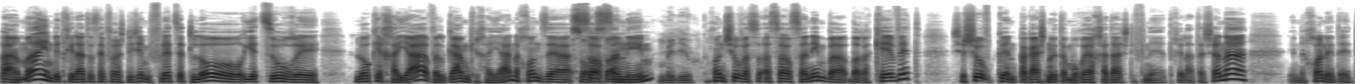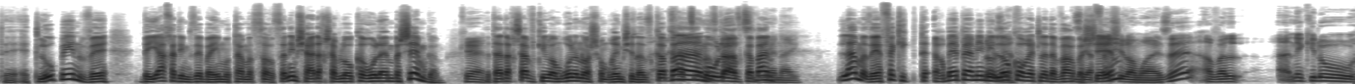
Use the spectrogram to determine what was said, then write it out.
פעמיים בתחילת הספר השלישי מפלצת לא יצור אה, לא כחיה אבל גם כחיה נכון? זה הסוהרסנים. בדיוק. נכון? שוב הסוהרסנים ברכבת ששוב כן פגשנו את המורה החדש לפני תחילת השנה נכון? את, את, את לופין וביחד עם זה באים אותם הסוהרסנים שעד עכשיו לא קראו להם בשם גם. כן. עד עכשיו כאילו אמרו לנו השומרים של אזקבן. למה זה יפה כי הרבה פעמים לא, היא לא קוראת לדבר זה בשם. זה יפה שהיא לא אמרה את זה אבל אני כאילו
